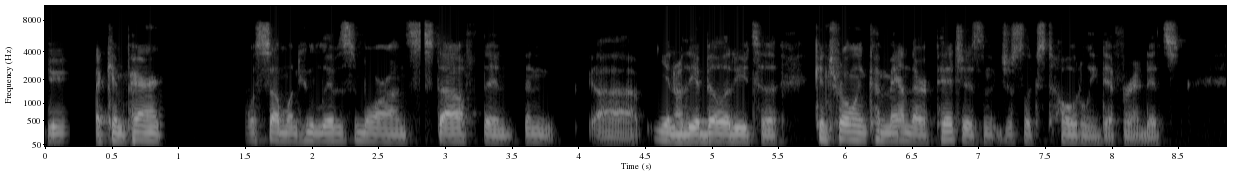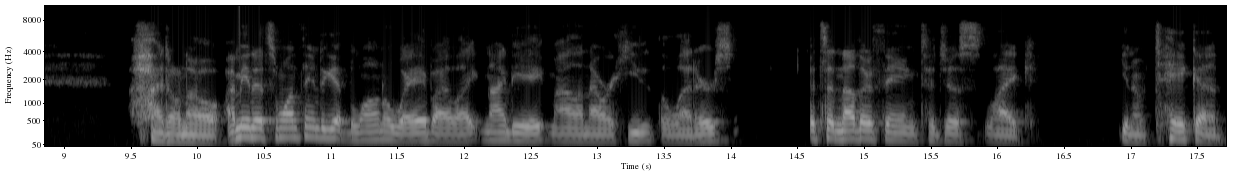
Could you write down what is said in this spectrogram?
you comparing with someone who lives more on stuff than than uh, you know the ability to control and command their pitches, and it just looks totally different. It's I don't know. I mean, it's one thing to get blown away by like 98 mile an hour heat at the letters, it's another thing to just like you know take a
